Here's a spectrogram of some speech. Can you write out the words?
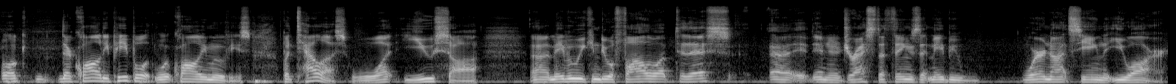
Well, they're quality people with quality movies. But tell us what you saw. Uh, maybe we can do a follow up to this uh, and address the things that maybe we're not seeing that you are.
